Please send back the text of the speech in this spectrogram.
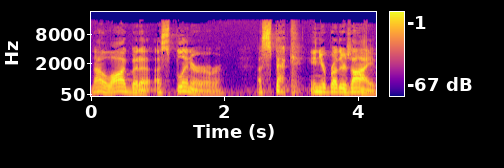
not a log, but a, a splinter or a speck in your brother's eye.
